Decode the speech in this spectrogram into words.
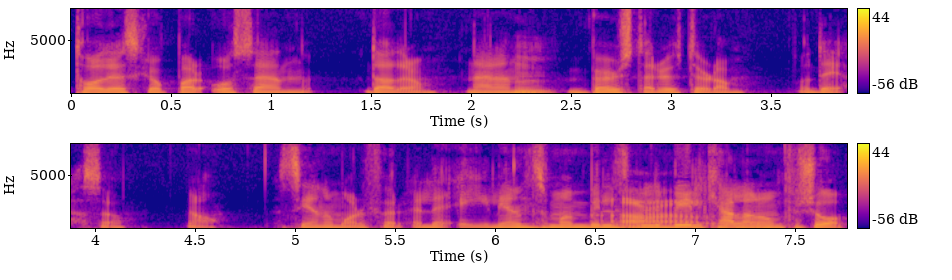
ta deras kroppar och sen döda dem när den Mm. burstar ut ur dem. Och det är alltså, ja, xenomorfer, eller alien som man vill, Ah. vill kalla dem för så.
